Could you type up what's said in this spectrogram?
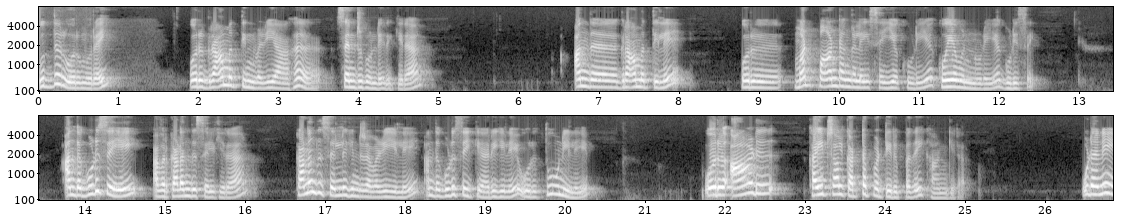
புத்தர் ஒரு முறை ஒரு கிராமத்தின் வழியாக சென்று கொண்டிருக்கிறார். அந்த கிராமத்திலே ஒரு மட்பாண்டங்களை செய்யக்கூடிய குயவனுடைய குடிசை. அந்த குடிசையை அவர் கடந்து செல்கிறார். கடந்து செல்லுகின்ற வழியிலே அந்த குடிசைக்கு அருகிலே ஒரு தூணிலே ஒரு ஆடு கயிற்றால் கட்டப்பட்டிருப்பதை காண்கிறார். உடனே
